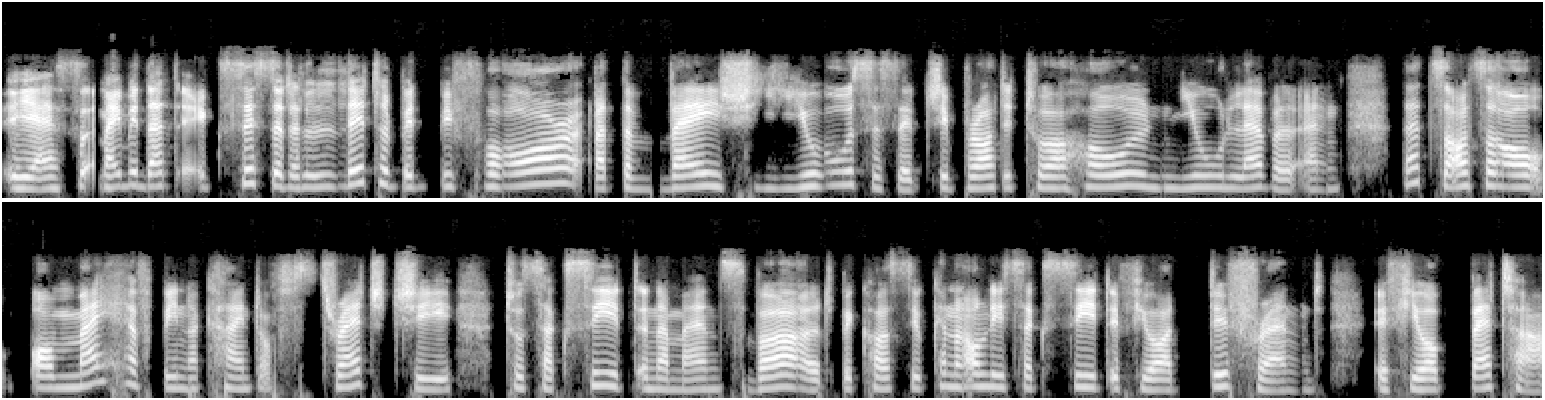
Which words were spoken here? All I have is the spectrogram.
Yes, maybe that existed a little bit before, but the way she uses it, she brought it to a whole new level. And that's also, or may have been a kind of strategy to succeed in a man's world, because you can only succeed if you are different, if you're better.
